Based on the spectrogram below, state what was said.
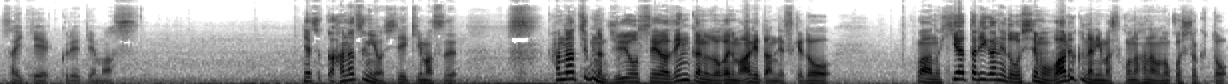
咲いてくれてます。いや、ちょっと花摘みをしていきます。花摘みの重要性は前回の動画でも上げたんですけど、まあ、あの、日当たりがね、どうしても悪くなります。この花を残しとくと。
